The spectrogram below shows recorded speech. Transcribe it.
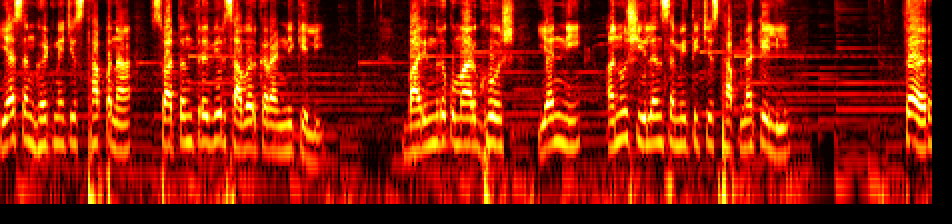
या संघटनेची स्थापना स्वातंत्र्यवीर सावरकरांनी केली. बारिंद्र कुमार घोष यांनी अनुशीलन समितीची स्थापना केली. तर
